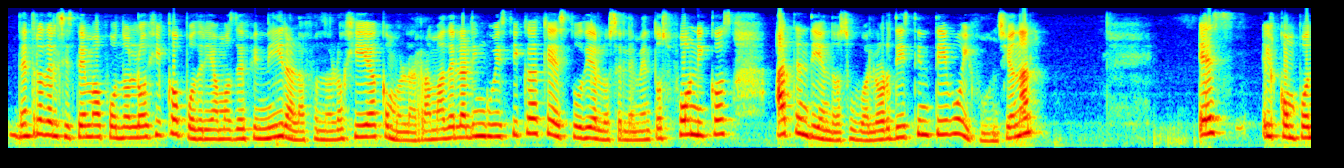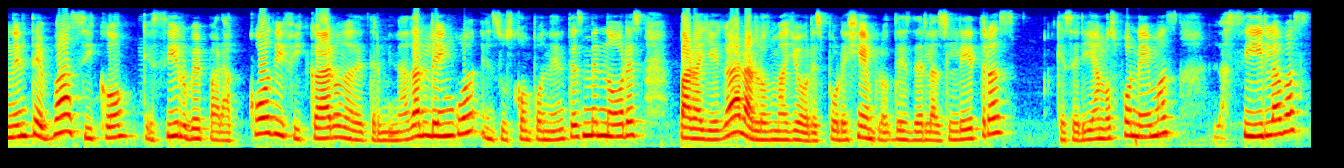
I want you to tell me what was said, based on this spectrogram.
Dentro del sistema fonológico podríamos definir a la fonología como la rama de la lingüística que estudia los elementos fónicos atendiendo a su valor distintivo y funcional. El componente básico que sirve para codificar una determinada lengua en sus componentes menores para llegar a los mayores, por ejemplo, desde las letras, que serían los fonemas, las sílabas,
